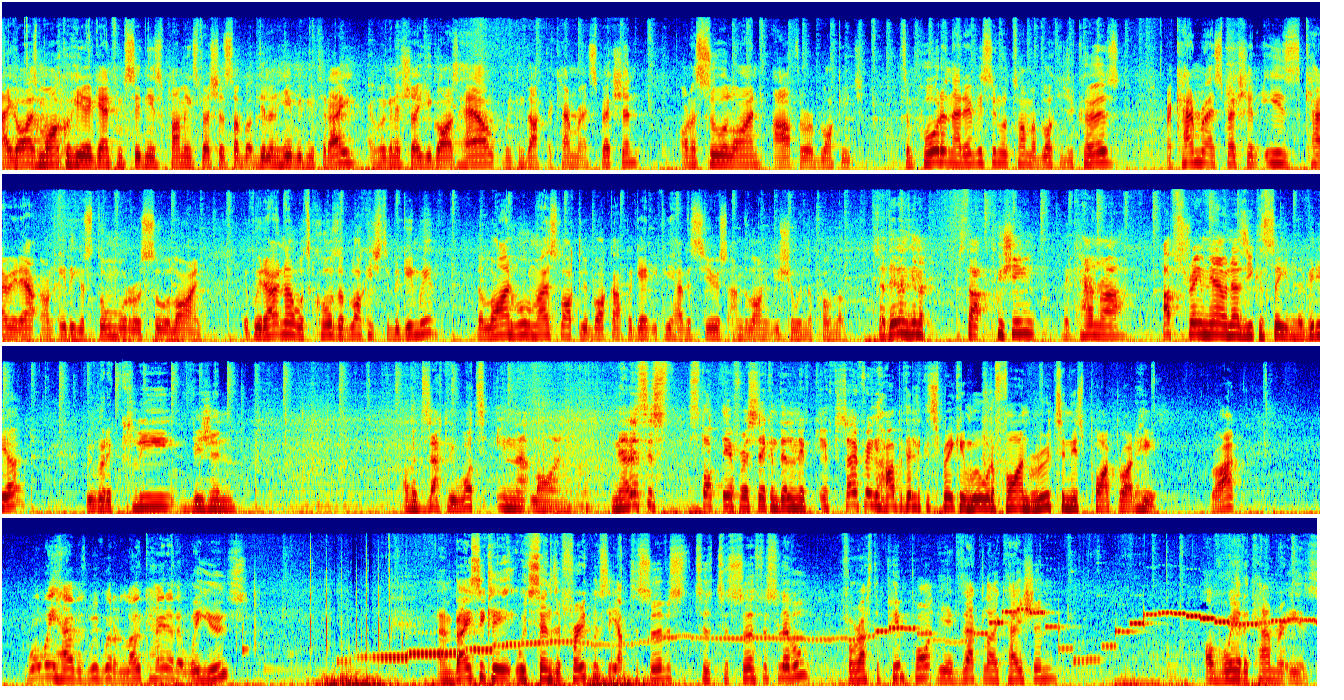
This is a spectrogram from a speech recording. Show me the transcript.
Hey guys, Michael here again from Sydney's Plumbing Specialist. I've got Dylan here with me today and we're going to show you guys how we conduct a camera inspection on a sewer line after a blockage. It's important that every single time a blockage occurs, a camera inspection is carried out on either your stormwater or sewer line. If we don't know what's caused the blockage to begin with, the line will most likely block up again if you have a serious underlying issue in the problem. So Dylan's going to start pushing the camera upstream now and as you can see in the video, we've got a clear vision of exactly what's in that line. Now let's just stop there for a second, Dylan. If, if so for hypothetically speaking, we were to find roots in this pipe right here, right? What we have is we've got a locator that we use and basically which sends a frequency up to service to, to surface level for us to pinpoint the exact location of where the camera is.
